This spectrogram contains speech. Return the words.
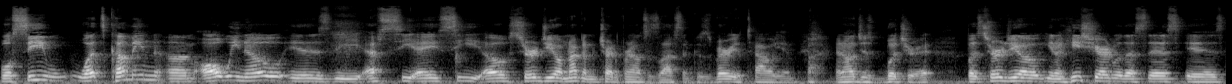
we'll see what's coming. Um, all we know is the FCA CEO, Sergio. I'm not going to try to pronounce his last name because it's very Italian, and I'll just butcher it. But Sergio, you know, he shared with us this is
